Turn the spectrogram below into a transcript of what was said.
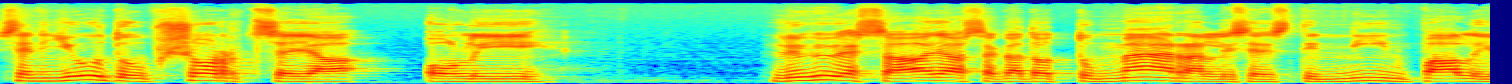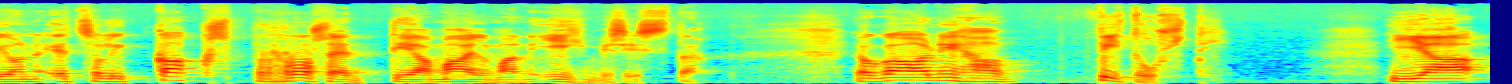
sen YouTube-shortseja oli lyhyessä ajassa katsottu määrällisesti niin paljon, että se oli 2 prosenttia maailman ihmisistä, joka on ihan vitusti. Ja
